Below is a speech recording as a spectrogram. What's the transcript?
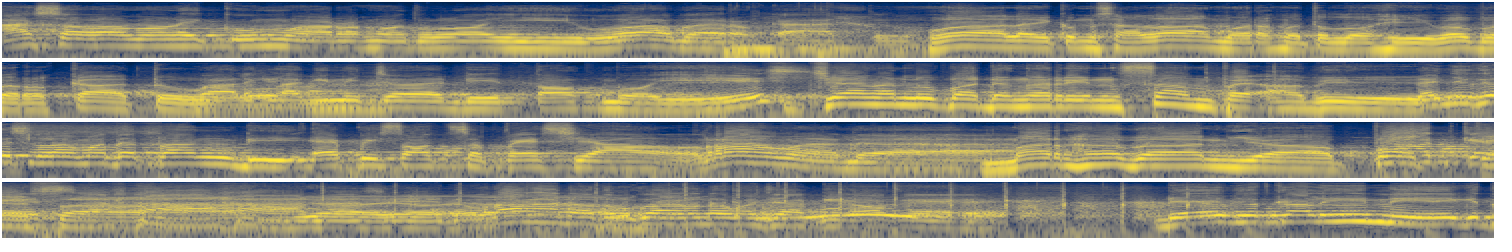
Assalamualaikum warahmatullahi wabarakatuh. Waalaikumsalam warahmatullahi wabarakatuh. Balik lagi nih coy di Talk Boys. Jangan lupa dengerin sampai habis. Dan juga selamat datang di episode spesial Ramadan. Marhaban ya Podcast. podcastan. Ya, ya, Tepuk tangan dong, tepuk tangan dong Mas Jaki. Oke. Di episode kali ini kita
